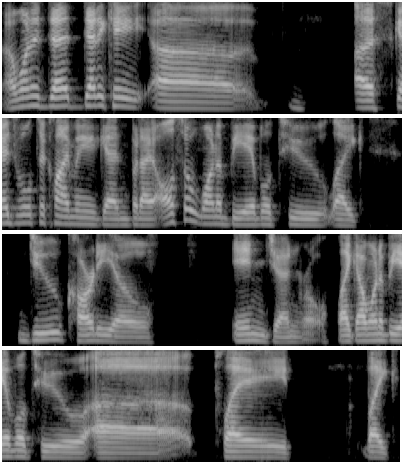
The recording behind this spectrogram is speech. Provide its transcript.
I want to de- dedicate uh, a schedule to climbing again, but I also want to be able to like do cardio in general. Like I want to be able to uh, play like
